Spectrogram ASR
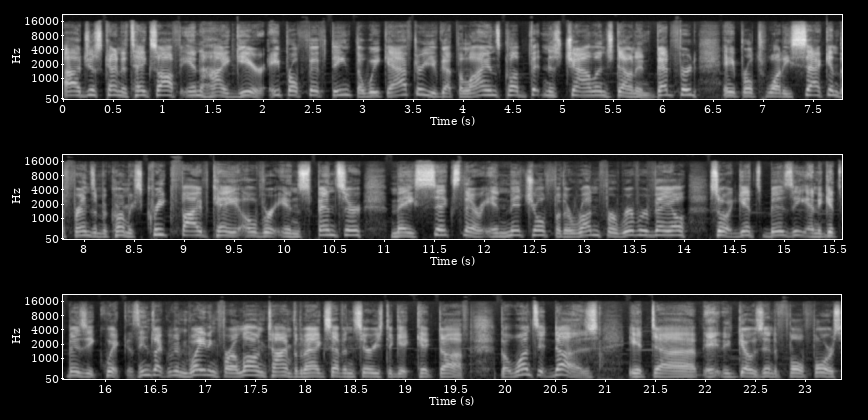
uh, just kind of takes off in high gear. April 15th, the week after, you've got the Lions Club Fitness Challenge down in Bedford. April 22nd, the Friends of McCormick's Creek 5K over in Spencer. May 6th, they're in Mitchell for the run for Rivervale. So it gets busy and it gets busy quick. It seems like we've been waiting for a long time for the Mag 7 series to get kicked off. But once it does, it, uh, it, it, goes into full force.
